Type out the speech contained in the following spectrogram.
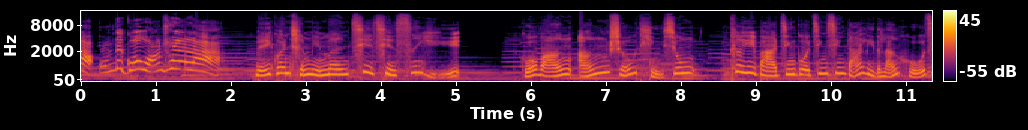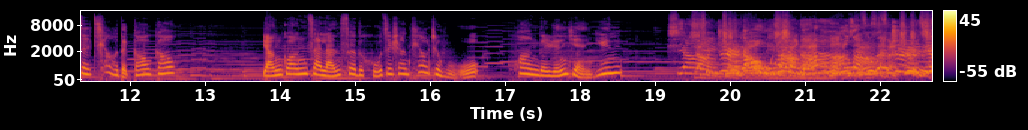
啊，我们的国王出来了！围观臣民们窃窃私语。国王昂首挺胸。特意把经过精心打理的蓝胡子翘得高高，阳光在蓝色的胡子上跳着舞，晃得人眼晕。向至高无上的蓝胡子致敬！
